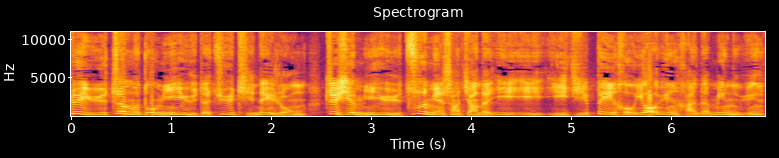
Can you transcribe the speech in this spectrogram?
对于这么多谜语的具体内容，这些谜语字面上讲的意义，以及背后要蕴含的命运，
